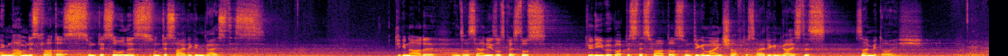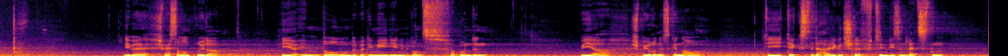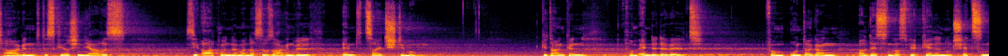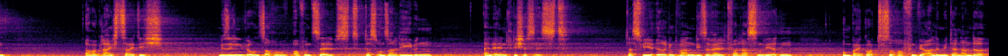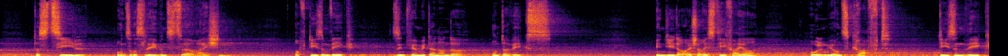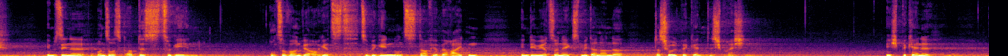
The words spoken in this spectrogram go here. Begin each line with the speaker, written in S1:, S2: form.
S1: Im Namen des Vaters und des Sohnes und des Heiligen Geistes. Die Gnade unseres Herrn Jesus Christus, die Liebe Gottes des Vaters und die Gemeinschaft des Heiligen Geistes sei mit euch. Liebe Schwestern und Brüder, hier im Dom und über die Medien mit uns verbunden, wir spüren es genau. Die Texte der Heiligen Schrift in diesen letzten Tagen des Kirchenjahres, sie atmen, wenn man das so sagen will, Endzeitstimmung. Gedanken vom Ende der Welt, vom Untergang all dessen, was wir kennen und schätzen, aber gleichzeitig besinnen wir uns auch auf uns selbst, dass unser Leben ein endliches ist, dass wir irgendwann diese Welt verlassen werden, um bei Gott, so hoffen wir alle miteinander, das Ziel unseres Lebens zu erreichen. Auf diesem Weg sind wir miteinander unterwegs. In jeder Eucharistiefeier holen wir uns Kraft, diesen Weg im Sinne unseres Gottes zu gehen. Und so wollen wir auch jetzt zu Beginn uns dafür bereiten, indem wir zunächst miteinander das Schuldbekenntnis sprechen. Ich bekenne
